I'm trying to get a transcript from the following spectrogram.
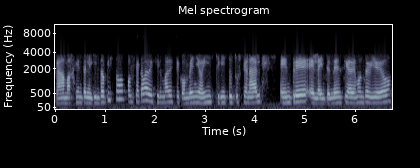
cada más gente en el quinto piso porque se acaba de firmar este convenio institucional entre eh, la Intendencia de Montevideo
